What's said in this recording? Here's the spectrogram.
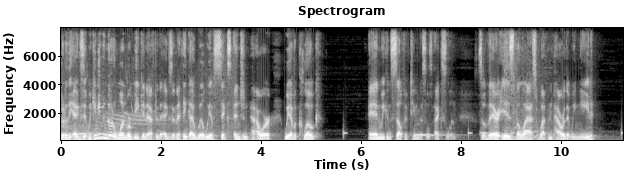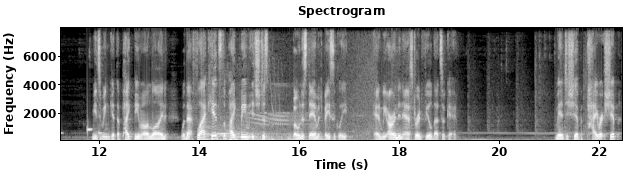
Go to the exit. We can even go to one more beacon after the exit, and I think I will. We have six engine power, we have a cloak, and we can sell 15 missiles. Excellent. So there is the last weapon power that we need. Means we can get the pike beam online. When that flak hits, the pike beam, it's just bonus damage, basically and we are in an asteroid field, that's okay. Mantis ship, pirate ship.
